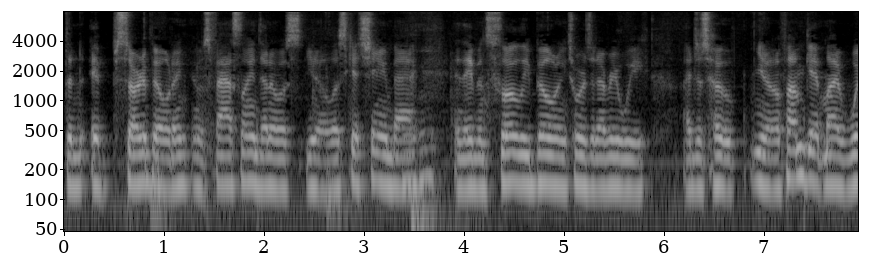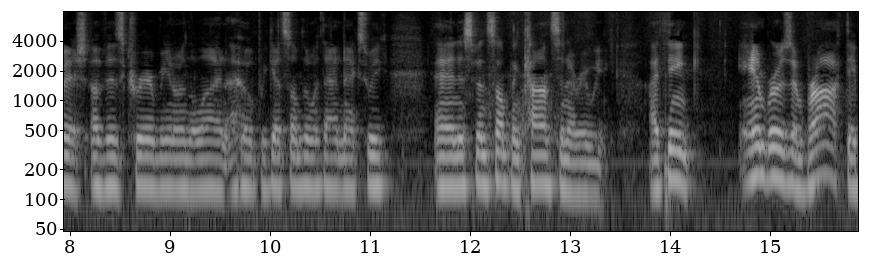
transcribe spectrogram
then it started building. It was Fastlane. Then it was you know let's get Shane back, Mm-hmm. and they've been slowly building towards it every week. I just hope you know if I'm getting my wish of his career being on the line, I hope we get something with that next week, and it's been something constant every week. I think Ambrose and Brock they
